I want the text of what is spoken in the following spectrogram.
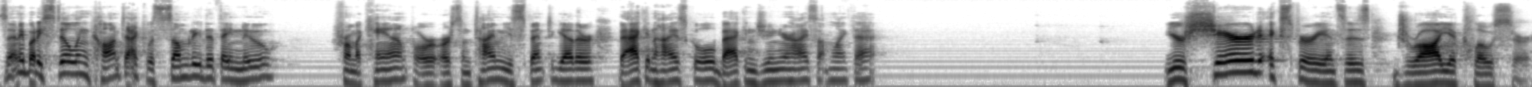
Is anybody still in contact with somebody that they knew from a camp or, or some time you spent together back in high school, back in junior high, something like that? Your shared experiences draw you closer.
